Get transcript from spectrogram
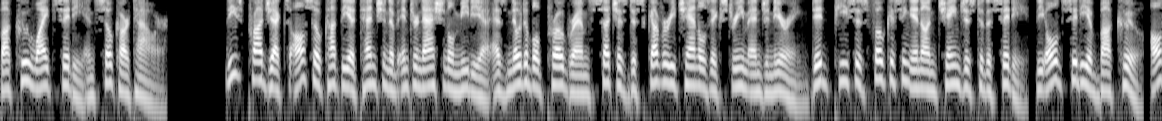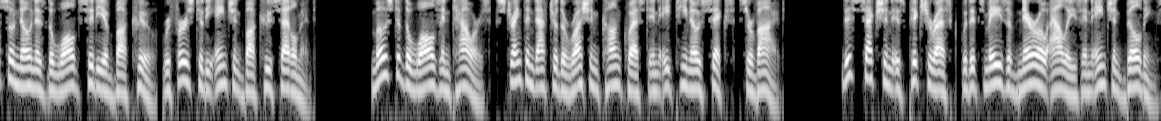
Baku White City and SOCAR Tower. These projects also caught the attention of international media as notable programs such as Discovery Channel's Extreme Engineering did pieces focusing in on changes to the city. The Old City of Baku, also known as the Walled City of Baku, refers to the ancient Baku settlement. Most of the walls and towers, strengthened after the Russian conquest in 1806, survived. This section is picturesque, with its maze of narrow alleys and ancient buildings,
